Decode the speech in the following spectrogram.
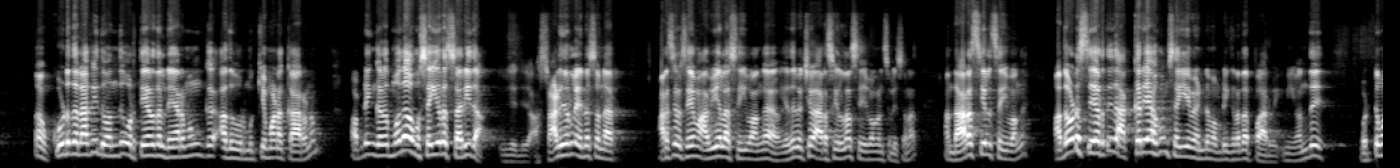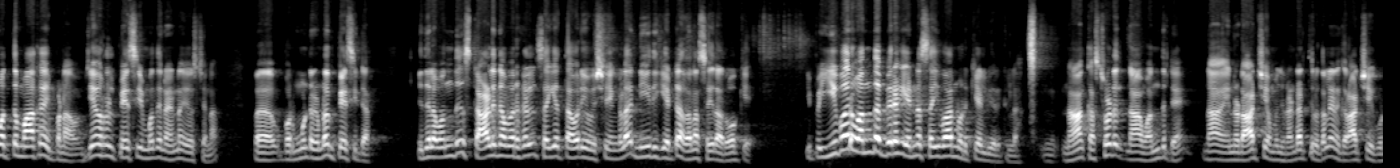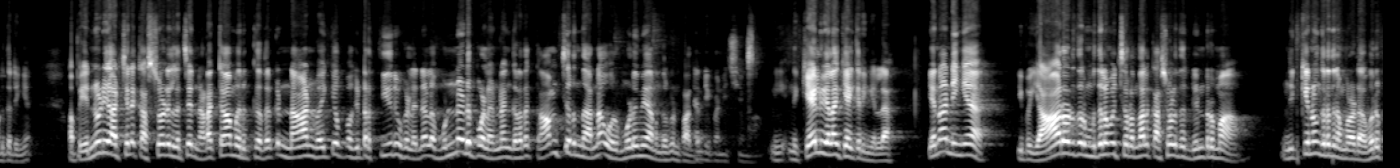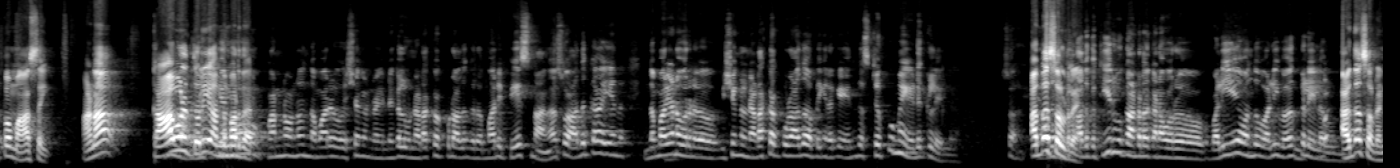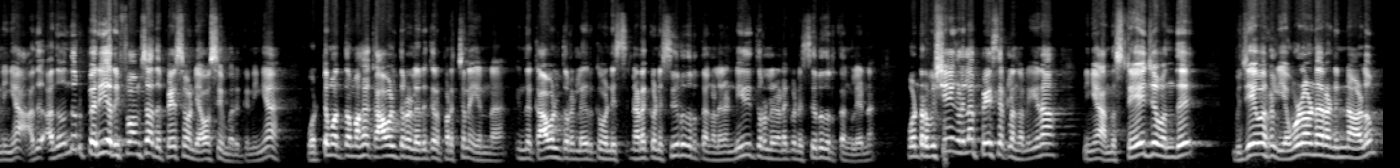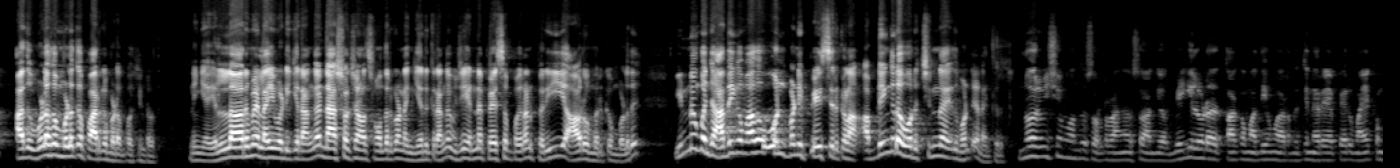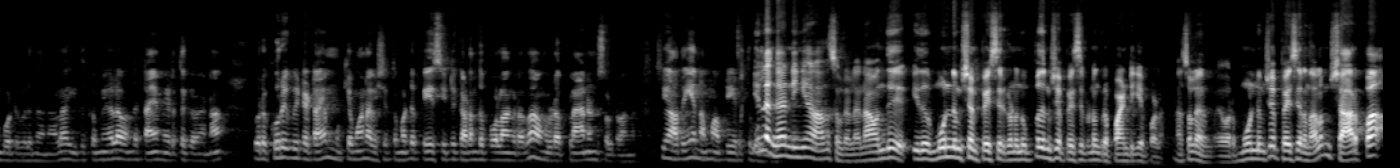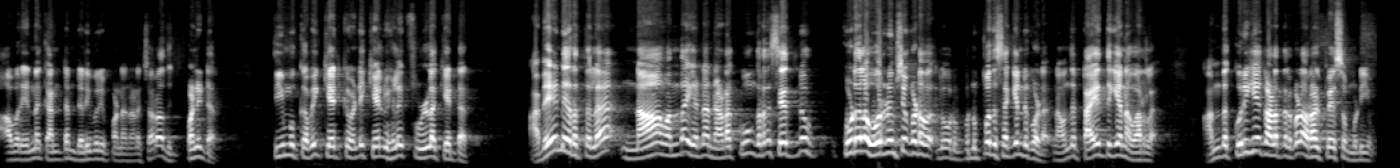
கூடுதலாக இது வந்து ஒரு தேர்தல் நேரமும் அது ஒரு முக்கியமான காரணம். அப்படிங்கிற போது அவங்க செய்கிறது சரிதான். இது ஸ்டாலின் என்ன சொன்னார்? அரசியல் செய்வாங்க அவியலாக செய்வாங்க. எதிர்கட்சி அரசியல் தான் செய்வாங்கன்னு சொல்லி சொன்னார். அந்த அரசியல் செய்வாங்க. அதோட சேர்த்து இது அக்கறையாகவும் செய்ய வேண்டும் அப்படிங்கிறத பார்வை. நீ வந்து ஒட்டுமொத்தமாக இப்போ நான் விஜய் அவர்கள் பேசியும் போது நான் என்ன யோசிச்சேன்னா இப்போ ஒரு மூன்று நிமிடம் பேசிட்டார். இதில் வந்து ஸ்டாலின் அவர்கள் செய்ய தவறிய விஷயங்களை நீதி கேட்டு அதெல்லாம் செய்கிறார் ஓகே. இப்போ இவர் வந்த பிறகு என்ன செய்வார்னு ஒரு கேள்வி இருக்குல்ல. நான் கஸ்டோடி நான் வந்துட்டேன். நான் என்னோட ஆட்சி அமைஞ்சு ரெண்டாயிரத்தி இருபதில் எனக்கு ஆட்சியை கொடுத்துட்டீங்க. அப்போ என்னுடைய ஆட்சியில் கஸ்டோடி லட்சம் நடக்காமல் இருக்கிறதுக்கு நான் வைக்க போகின்ற தீர்வுகள் என்ன இல்லை முன்னெடுப்புகள் என்னங்கிறத காமிச்சிருந்தாருன்னா ஒரு முழுமையாக இருந்திருக்குன்னு பார்க்குறேன். கண்டிப்பா நிச்சயமா. நீ இந்த கேள்வியெல்லாம் கேட்குறீங்கல்ல. ஏன்னா நீங்கள் இப்போ யார் ஒருத்தர் முதலமைச்சர் வந்தாலும் கஷ்டத்தில் நின்றுமா? நிற்கணுங்கிறது நம்மளோட விருப்பம் ஆசை. ஆனால் காவல்துறை அந்த மாதிரி தான் பண்ணணும் இந்த மாதிரி விஷயங்கள் நிகழ்வு நடக்கக்கூடாதுங்கிற மாதிரி பேசினாங்க. ஸோ அதுக்காக இந்த- மாதிரியான ஒரு விஷயங்கள் நடக்கக்கூடாது அப்படிங்கிற எந்த ஸ்டெப்புமே எடுக்கல இல்ல. அதான் சொல்றேன். அதுக்கு தீர்வு காண்றதுக்கான ஒரு வழியே வந்து வழி வகுக்கல இல்ல. அதுதான் சொல்கிறேன் நீங்கள் அது அது வந்து ஒரு பெரிய ரிஃபார்ம்ஸாக அதை பேச வேண்டிய அவசியம் இருக்குது நீங்கள் ஒட்டுமொத்தமாக காவல்துறையில் இருக்கிற பிரச்சனை என்ன? இந்த காவல்துறையில் இருக்க வேண்டிய நடக்க வேண்டிய சீர்திருத்தங்கள் என்ன? நீதித்துறையில் நடக்க வேண்டிய சீர்திருத்தங்கள் என்ன? போன்ற விஷயங்கள் எல்லாம் பேசிருக்கலாம் சொன்னீங்க ஏன்னா நீங்கள் அந்த ஸ்டேஜை வந்து விஜய் அவர்கள் எவ்வளோ நேரம் நின்னாலும் அது உலகம் முழுக்க பார்க்கப்பட போகின்றது. நீங்கள் எல்லாருமே லைவ் அடிக்கிறாங்க. நேஷனல் சேனல்ஸ் முதற்கொண்டு இங்கே இருக்கிறாங்க. விஜய் என்ன பேச போகிறான்னு பெரிய ஆர்வம் இருக்கும் பொழுது இன்னும் கொஞ்சம் அதிகமாக ஓன் பண்ணி பேசியிருக்கலாம் அப்படிங்கிற ஒரு சின்ன இது மட்டும் எனக்கு இருக்கு. இன்னொரு விஷயம் வந்து சொல்றாங்க. ஸோ அங்கே வெயிலோட தாக்கம் அதிகமாக இருந்துச்சு. நிறைய பேர் மயக்கம் போட்டு விழுந்ததுனால இதுக்கு மேலே வந்து டைம் எடுத்துக்க வேணாம். ஒரு குறிப்பிட்ட டைம் முக்கியமான விஷயத்தை மட்டும் பேசிட்டு கடந்து போலாங்கிறத அவங்களோட பிளான்னு சொல்றாங்க. ஸோ அதையும் நம்ம அப்படி எடுத்து இல்லைங்க நீங்கள் நான் சொல்கிறேன் நான் வந்து இது மூணு நிமிஷம் பேசியிருக்கணும் முப்பது நிமிஷம் பேசியிருக்கணுங்கிற பாயிண்ட்டுக்கே போல. நான் சொல்லேன் ஒரு மூணு நிமிஷம் பேசியிருந்தாலும் ஷார்ப்பாக அவர் என்ன கண்டென்ட் டெலிவரி பண்ண நினைச்சாரோ அது பண்ணிட்டார். திமுகவை கேட்க வேண்டிய கேள்விகளை ஃபுல்லாக கேட்டார். அதே நேரத்தில் நான் வந்தால் என்ன நடக்குங்கிறத சேர்த்து கூடுதலாக ஒரு நிமிஷம் கூட ஒரு முப்பது செகண்ட் கூட. நான் வந்து டயத்துக்கே நான் வரல. அந்த குறுகிய காலத்தில் கூட அவரால் பேச முடியும்.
